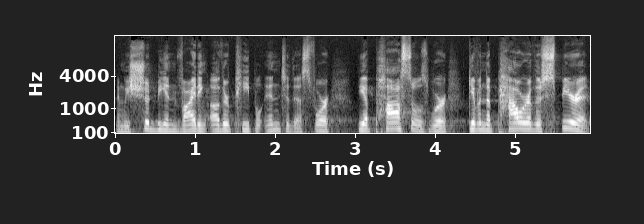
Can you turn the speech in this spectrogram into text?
And we should be inviting other people into this. For the apostles were given the power of the Spirit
